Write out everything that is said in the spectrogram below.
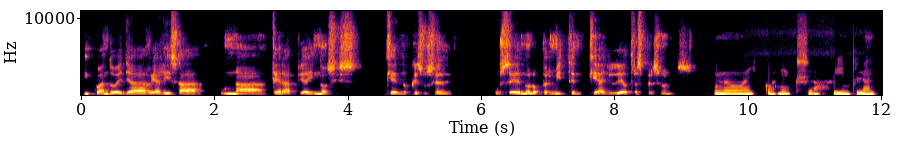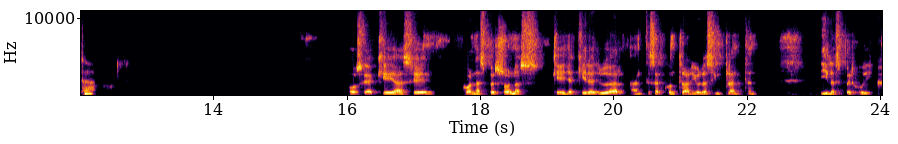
Y cuando ella realiza una terapia de hipnosis, ¿qué es lo que sucede? Ustedes no lo permiten que ayude a otras personas. No hay conexión. Implanta. O sea, que hacen con las personas que ella quiere ayudar, antes al contrario las implantan y las perjudican.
